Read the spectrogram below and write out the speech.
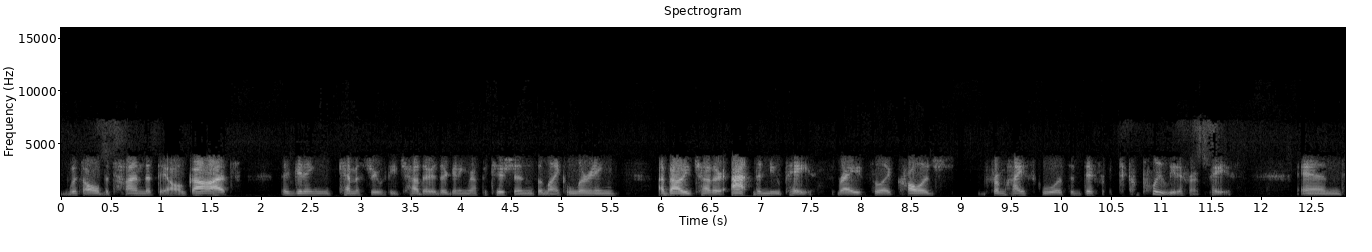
with all the time that they all got, they're getting chemistry with each other. They're getting repetitions and like learning about each other at the new pace, right? So like college from high school, it's a different, completely different pace. And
